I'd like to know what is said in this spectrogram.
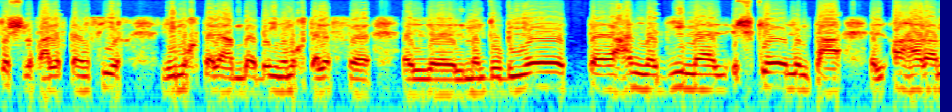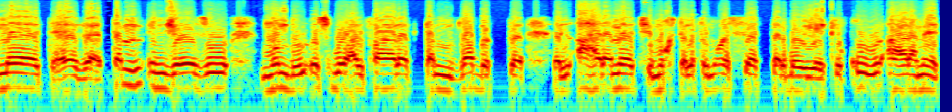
تشرف على التنسيق لمختلف بين مختلف المندوبيات عندنا ديما الإشكال نتاع الأهرامات. هذا تم إنجازه منذ الأسبوع الفارط تم ضبط الأهرامات في مختلف المؤسسات التربوية يقولوا الأهرامات.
